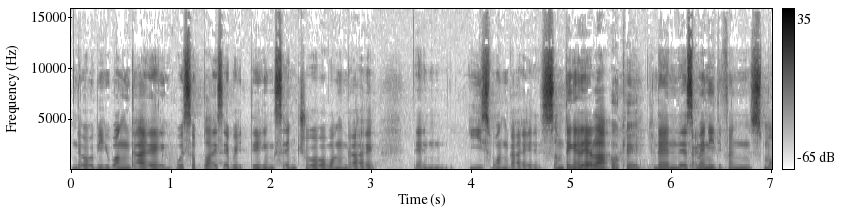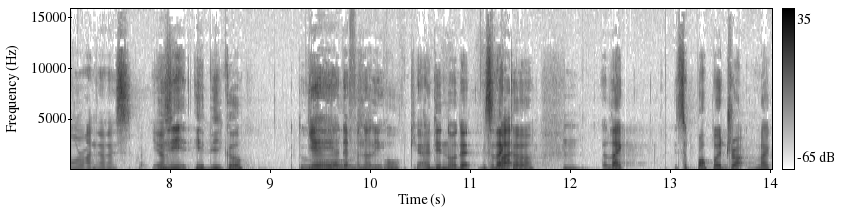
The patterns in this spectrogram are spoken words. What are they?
there will be one guy who supplies everything. Central, one guy. Then East, one guy. Something like that lah. Okay. Then there's many different small runners. Yeah. Is it illegal? To Yeah, yeah, definitely. Oh, okay, I didn't know that. It's like a Mm. like it's a proper drug. Like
